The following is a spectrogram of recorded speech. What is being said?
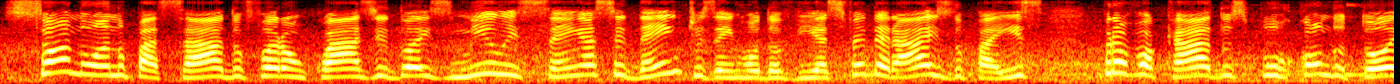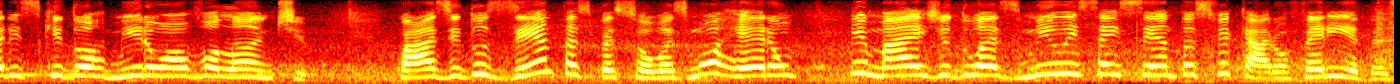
Só no ano passado foram quase 2.100 acidentes em rodovias federais do país provocados por condutores que dormiram ao volante. Quase 200 pessoas morreram e mais de 2.600 ficaram feridas.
